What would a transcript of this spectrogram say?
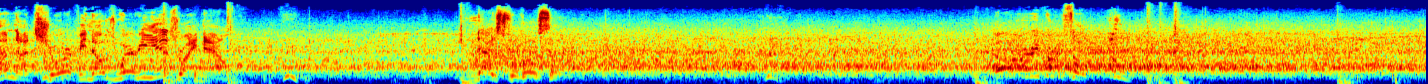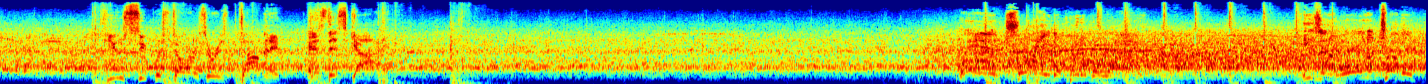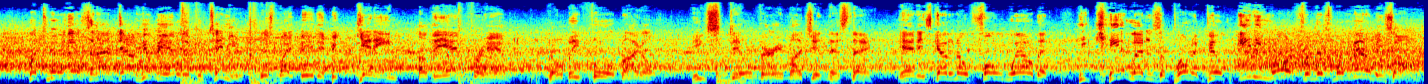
I'm not sure if he knows where he is right now. Nice reversal. Oh, a reversal. Ooh. Few superstars are as dominant as this guy. Oh, trying to put him away. He's in a world of trouble. This might be the beginning of the end for him. Don't be fooled, Michael. He's still very much in this thing. And he's got to know full well that he can't let his opponent build any more from this momentum he's on.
